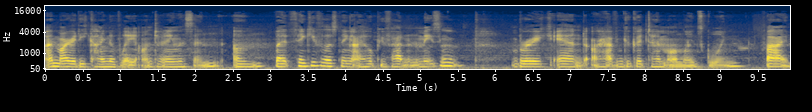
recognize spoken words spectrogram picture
I'm already kind of late on turning this in. Um, but thank you for listening. I hope you've had an amazing break and are having a good time online schooling. Bye.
